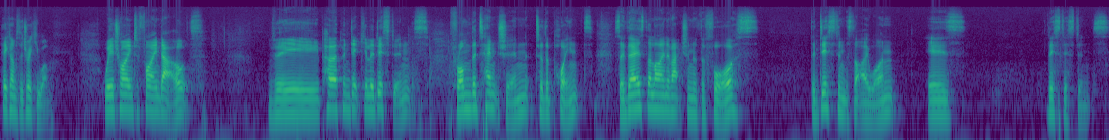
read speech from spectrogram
Here comes the tricky one. We're trying to find out the perpendicular distance from the tension to the point. So there's the line of action of the force. The distance that I want is this distance.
